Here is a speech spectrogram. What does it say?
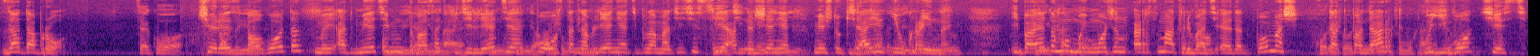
за добро. Через полгода мы отметим 25-летие по установлению дипломатических отношений между Китаем и Украиной. И поэтому мы можем рассматривать этот помощь как подарок в его честь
